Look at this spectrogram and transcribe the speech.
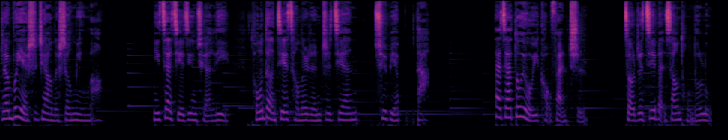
人不也是这样的生命吗？你再竭尽全力，同等阶层的人之间区别不大，大家都有一口饭吃，走着基本相同的路，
